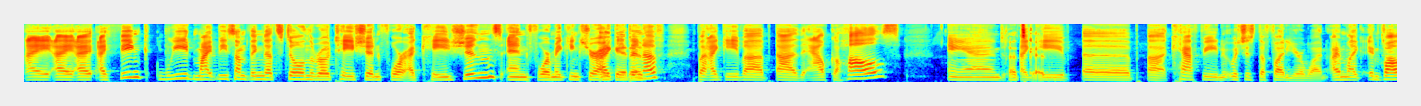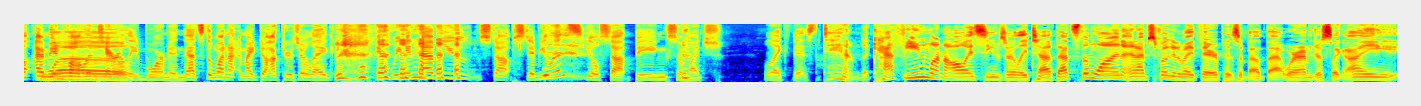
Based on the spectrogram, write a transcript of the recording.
I, I, I- think weed might be something that's still in the rotation for occasions and for making sure I, I eat get it. enough. But I gave up uh, the alcohols and That's I good. gave up uh, caffeine, which is the funnier one. I'm like invol- I'm Whoa. involuntarily Mormon. That's the one I, my doctors are like, if we can have you stop stimulants, you'll stop being so much like this. Damn, the caffeine one always seems really tough. That's the one, and I've spoken to my therapist about that, where I'm just like, I,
